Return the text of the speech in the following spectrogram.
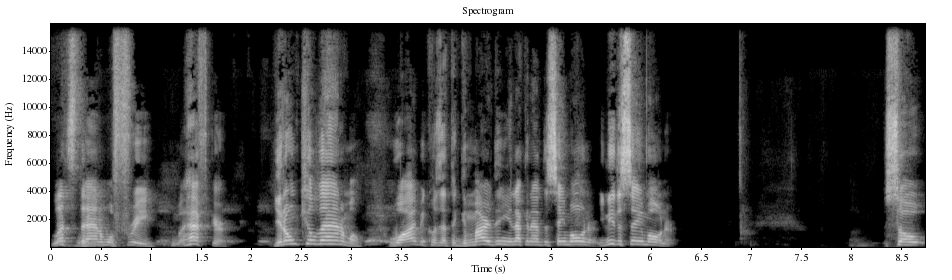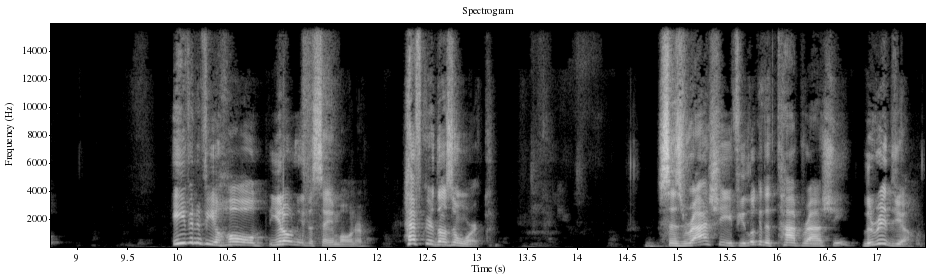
lets the animal free. Hefker. You don't kill the animal. Why? Because at the Gemara din, you're not going to have the same owner. You need the same owner. So, even if you hold, you don't need the same owner. Hefker doesn't work. Says Rashi, if you look at the top Rashi, Liridia.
